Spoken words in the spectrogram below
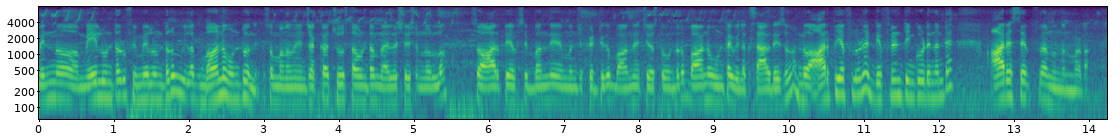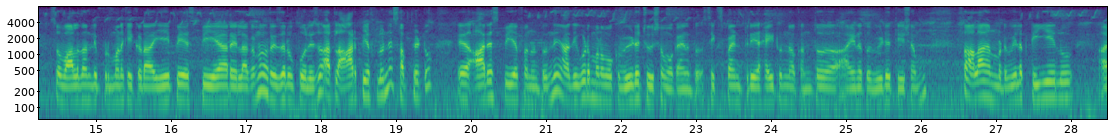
మెన్ మేల్ ఉంటారు ఫిమేల్ ఉంటారు వీళ్ళకి బాగానే ఉంటుంది. సో మనం ఏం చక్కగా చూస్తూ ఉంటాం రైల్వే స్టేషన్లలో. సో ఆర్పిఎఫ్ సిబ్బంది మంచి ఫిట్గా బాగానే చేస్తూ ఉంటారు బాగానే ఉంటాయి వీళ్ళకి శాలరీస్ అండ్ ఆర్పిఎఫ్లోనే డిఫరెంట్ ఇంకోటి ఏంటంటే ఆర్ఎస్ఎఫ్ అని ఉందన్నమాట. సో వాళ్ళ దాంట్లో ఇప్పుడు మనకి ఇక్కడ ఏపీఎస్పీ ఏఆర్ ఎలాగనో రిజర్వ్ పోలీసు. అట్లా ఆర్పిఎఫ్లోనే సపరేట్ ఆర్ఎస్పిఎఫ్ అని ఉంటుంది. అది కూడా మనం ఒక వీడియో చూసాం ఒక ఆయనతో. సిక్స్ పాయింట్ త్రీ హైట్ ఉన్న ఒక అంతో ఆయనతో వీడియో తీసాము. సో అలా అనమాట వీళ్ళకి టీఏలు ఆ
